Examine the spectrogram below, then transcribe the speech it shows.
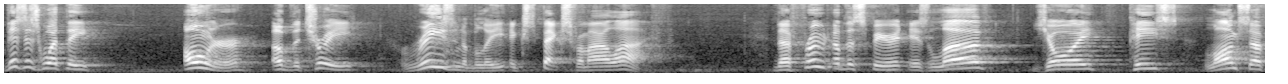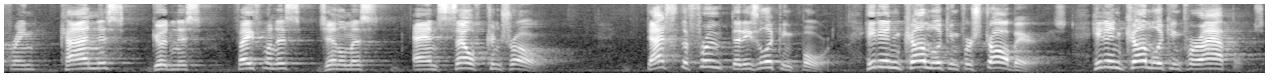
this is what the owner of the tree reasonably expects from our life. The fruit of the Spirit is love, joy, peace, long suffering, kindness, goodness, faithfulness, gentleness, and self control. That's the fruit that he's looking for. He didn't come looking for strawberries. He didn't come looking for apples.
